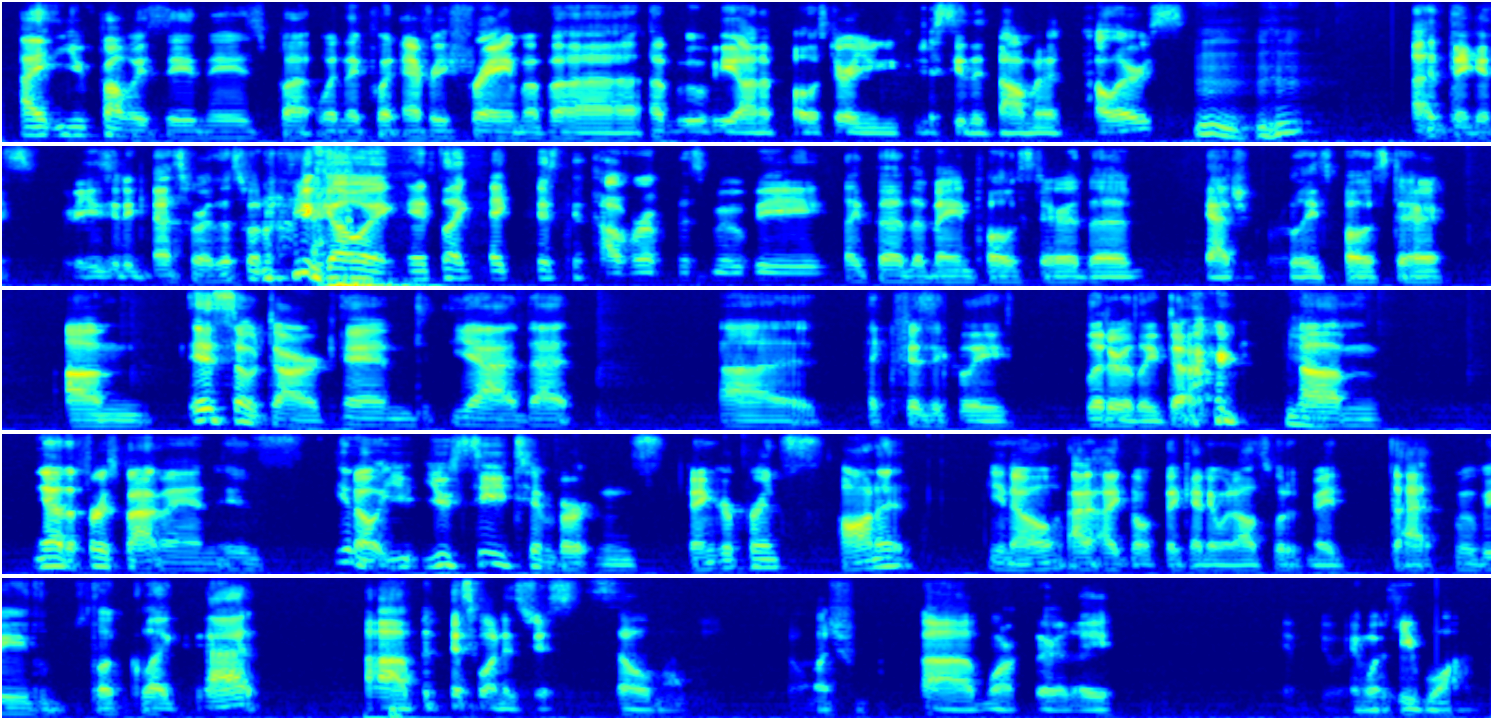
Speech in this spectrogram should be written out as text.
I, you've probably seen these, but when they put every frame of a, a movie on a poster, you can just see the dominant colors. Mm-hmm. I think it's pretty easy to guess where this one would be going. it's like, like just the cover of this movie, like the, the main poster, the theatrical release poster. Um, is so dark, and yeah, that uh, like physically, literally dark. Yeah. Um, yeah, the first Batman is, you know, you, you see Tim Burton's fingerprints on it. You know, I, I don't think anyone else would have made that movie look like that. Uh, but this one is just so much, so much uh, more clearly him doing what he wants.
